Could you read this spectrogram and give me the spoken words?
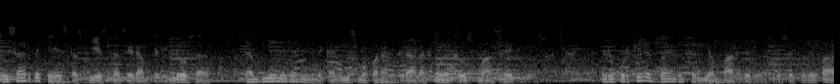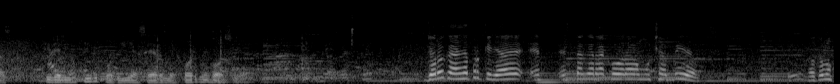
Pesar de que estas fiestas eran peligrosas, también eran el mecanismo para lograr acuerdos más serios. Pero ¿por qué las bandas serían parte de un proceso de paz si delinquir podía ser mejor negocio? Yo creo que a veces porque ya esta guerra ha cobrado muchas vidas. ¿sí? Nosotros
